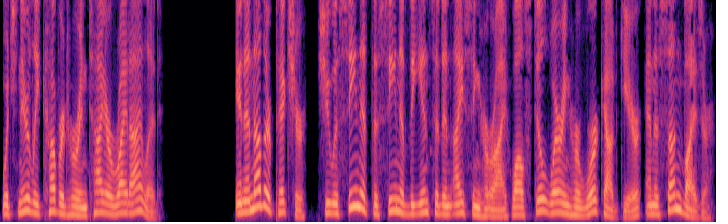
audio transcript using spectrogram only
which nearly covered her entire right eyelid. In another picture, she was seen at the scene of the incident icing her eye while still wearing her workout gear and a sun visor.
